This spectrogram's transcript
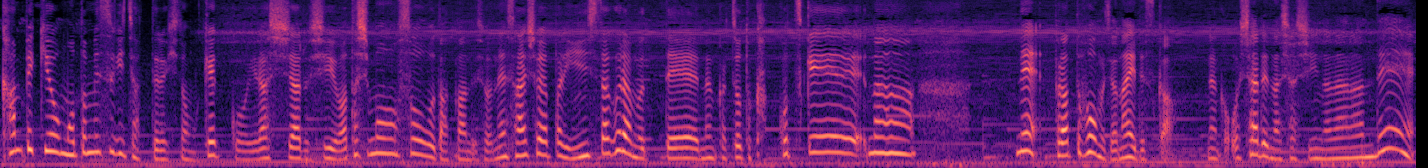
完璧を求めすぎちゃってる人も結構いらっしゃるし私もそうだったんですよね。最初やっぱりインスタグラムってなんかちょっとかっこつけなねプラットフォームじゃないですか。なんかおしゃれな写真が並んで、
